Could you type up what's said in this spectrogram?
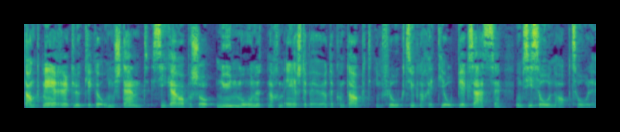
Dank mehrerer glücklicher Umstände sei er aber schon neun Monate nach dem ersten Behördenkontakt im Flugzeug nach Äthiopien gesessen, um seinen Sohn abzuholen.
